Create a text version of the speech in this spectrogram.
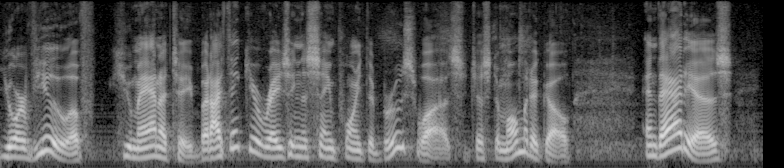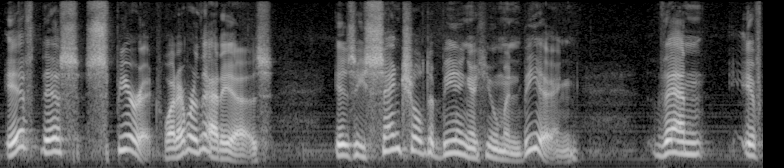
your view of humanity, but I think you're raising the same point that Bruce was just a moment ago. And that is if this spirit, whatever that is, is essential to being a human being, then if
